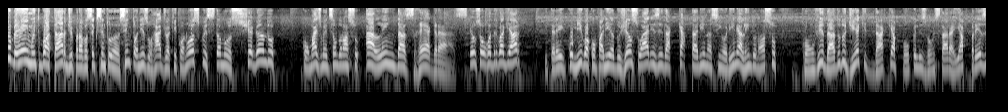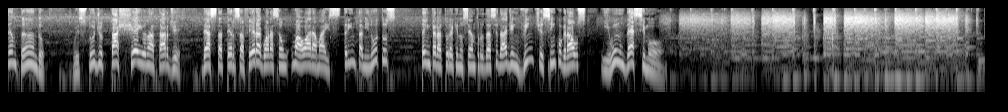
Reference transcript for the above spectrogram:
Muito bem, muito boa tarde para você que sintoniza o rádio aqui conosco. Estamos chegando com mais uma edição do nosso Além das Regras. Eu sou o Rodrigo Aguiar e terei comigo a companhia do Jean Soares e da Catarina Signorini, além do nosso convidado do dia, que daqui a pouco eles vão estar aí apresentando. O estúdio tá cheio na tarde desta terça-feira, agora são uma hora mais 30 minutos. Temperatura aqui no centro da cidade em 25 graus e um décimo.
